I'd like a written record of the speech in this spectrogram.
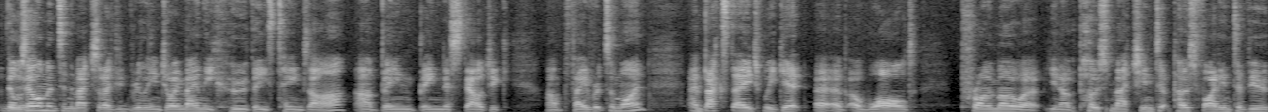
There was Yeah. elements in the match that I did really enjoy, mainly who these teams are, uh, being being nostalgic um, favourites of mine. And backstage, we get a, a, a wild promo, a you know post match inter post fight interview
